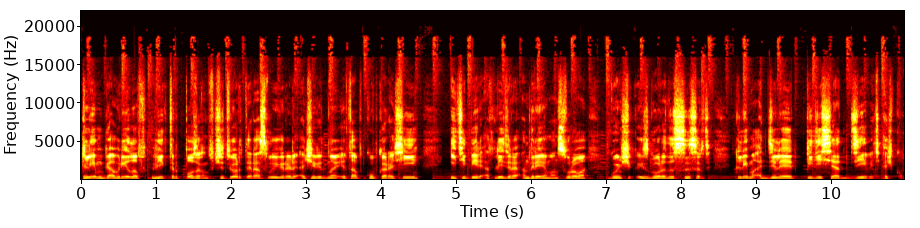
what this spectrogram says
Клим Гаврилов, Виктор Позран в четвертый раз выиграли очередной этап Кубка России. И теперь от лидера Андрея Мансурова, гонщика из города Сысерть, Клима отделяет 59 очков.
